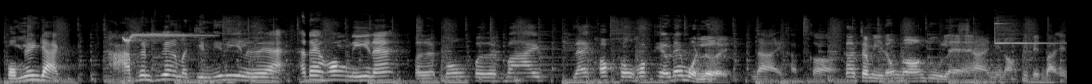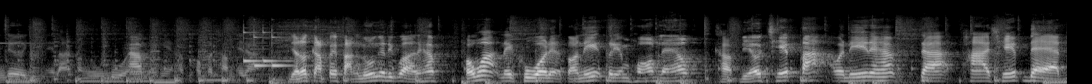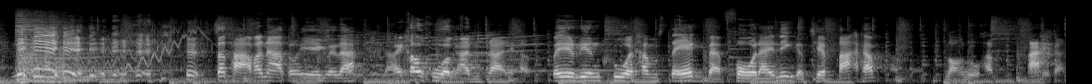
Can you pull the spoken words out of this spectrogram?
ผมยังอยากพาเพื่อนๆมากินที่นี่เลยอะถ้าได้ห้องนี้นะ เปิดโมงเปิดไวน์และค็อกทงค็อกเทลได้หมดเลย ได้ครับก็ก็จะมีน้องๆดูแล ใช่มีน้องที่เป็นบาร์เทนเดอร์อยู่ในร้านฝั่งนู้นด้วยครับ อะไรเงี้ยครับเขาก็ทำให้ได้ เดี๋ยวเรากลับไปฝั่งนู้นกันดีกว่านะครับ เพราะว่าในครัวเนี่ยตอนนี้เตรียมพร้อมแล้ว ครับ เดี๋ยวเชฟตะวันนี้นะครับ จะพาเชฟแดดนี่ สถาปนาตัวเองเลยนะ ได้ ไปเข้าครัวกัน ได้เลยครับ ไปเรียนครัวทำสเต็กแบบโฟร์ดิเนิ่งกับเชฟตะครับ ครับ ลองดูครับไปด้วยกัน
